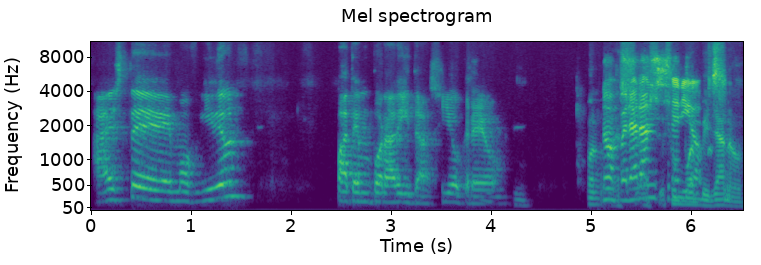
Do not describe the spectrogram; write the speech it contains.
a este Moff Gideon para temporaditas, yo creo. Bueno, No, pero ahora en un buen villano.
